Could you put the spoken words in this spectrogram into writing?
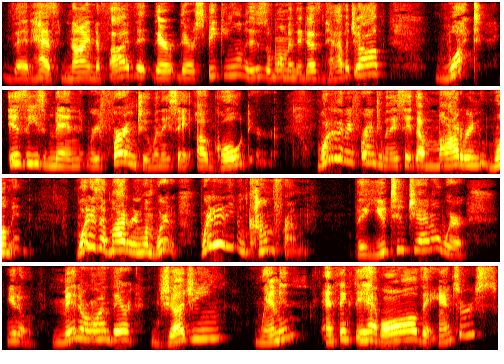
that has nine to five that they're they're speaking of? Is this a woman that doesn't have a job? What is these men referring to when they say a gold digger? What are they referring to when they say the modern woman? What is a modern woman? Where where did it even come from? The YouTube channel where you know men are on there judging women and think they have all the answers?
